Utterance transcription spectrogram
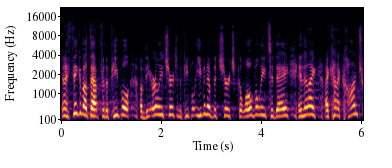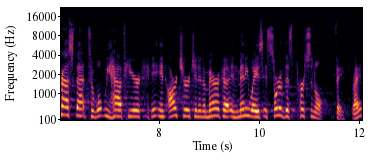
And I think about that for the people of the early church and the people even of the church globally today. And then I, I kind of contrast that to what we have here in, in our church and in America in many ways is sort of this personal faith, right?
